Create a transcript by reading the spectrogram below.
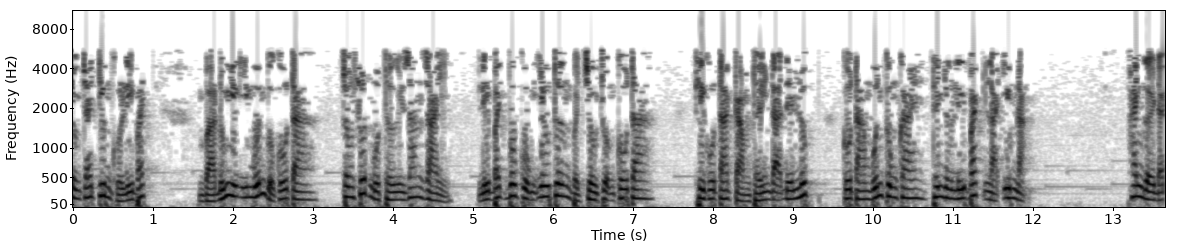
trong trái tim của Lý Bách. Và đúng như ý muốn của cô ta, trong suốt một thời gian dài, Lý Bách vô cùng yêu thương và chiều chuộng cô ta. Khi cô ta cảm thấy đã đến lúc cô ta muốn công khai, thế nhưng Lý Bách lại im lặng. Hai người đã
